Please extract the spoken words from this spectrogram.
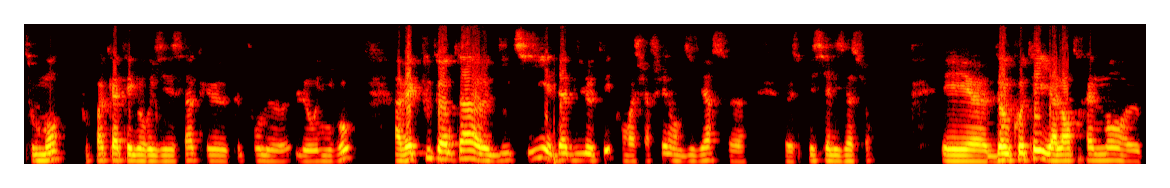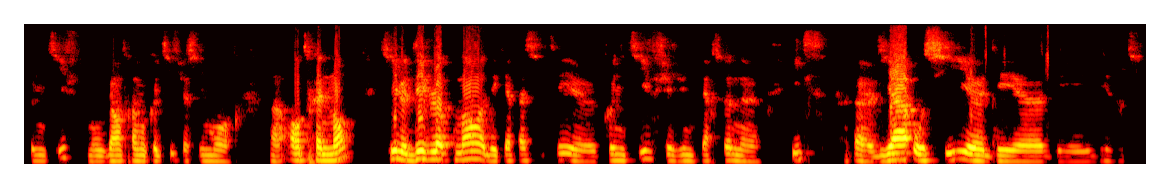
tout le monde. Il ne faut pas catégoriser ça que, que pour le, le, haut niveau, avec tout un tas d'outils et d'habiletés qu'on va chercher dans diverses spécialisations. Et d'un côté, il y a l'entraînement cognitif. Donc, dans l'entraînement cognitif, il y a entraînement qui est le développement des capacités euh, cognitives chez une personne euh, X euh, via aussi des, des, des, outils.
